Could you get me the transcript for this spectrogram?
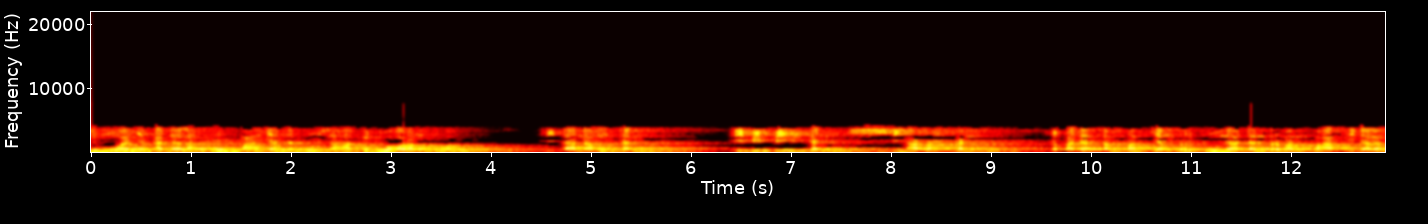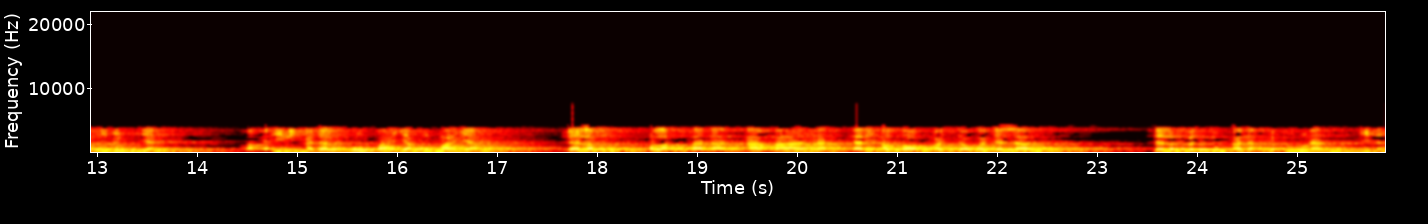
semuanya adalah upaya dan usaha kedua orang tua. Ditanamkan, dibimbingkan, diarahkan kepada tempat yang berguna dan bermanfaat di dalam hidupnya. Maka ini adalah upaya-upaya dalam pelaksanaan amanat dari Allah Azza wa Jalla dalam bentuk anak keturunan kita.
